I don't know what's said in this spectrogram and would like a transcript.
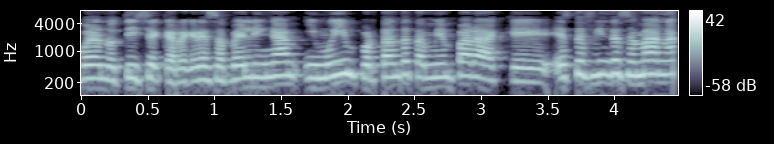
Buena noticia que regresa Bellingham y muy importante también para que este fin de semana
